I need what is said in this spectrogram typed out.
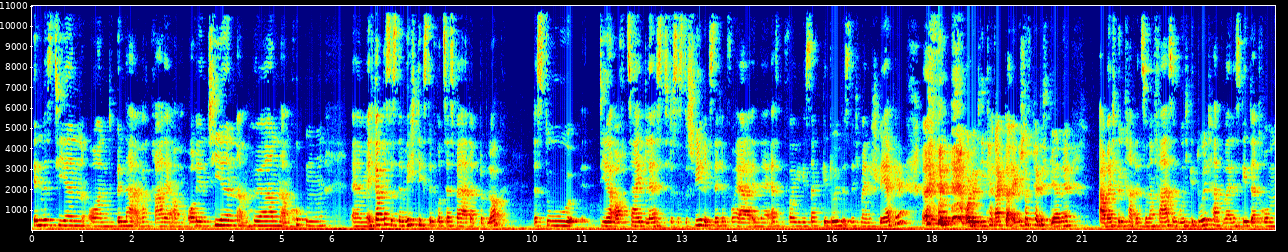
investieren und bin da einfach gerade am Orientieren, am Hören, am Gucken. Ähm, ich glaube, das ist der wichtigste Prozess bei Adapter Blog, dass du dir auch Zeit lässt. Das ist das Schwierigste. Ich habe vorher in der ersten Folge gesagt, Geduld ist nicht meine Stärke. Oder die Charaktereigenschaft hätte ich gerne. Aber ich bin gerade in so einer Phase, wo ich Geduld habe, weil es geht darum,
